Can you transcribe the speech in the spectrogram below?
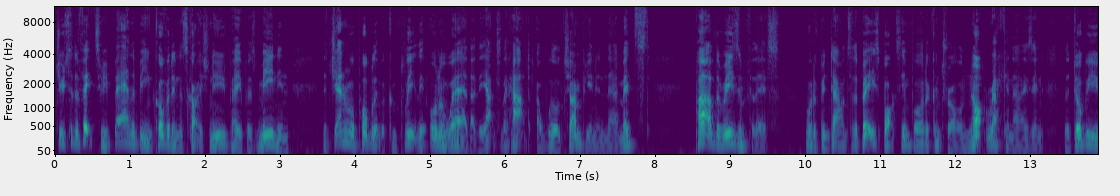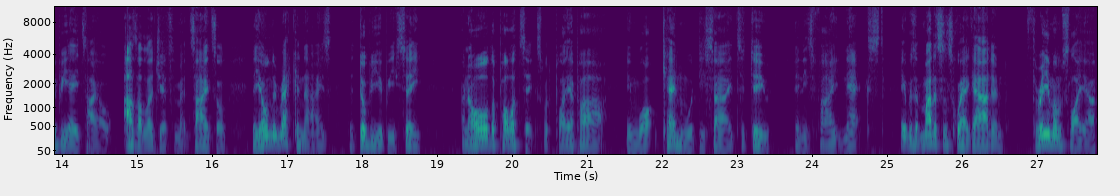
due to the victory barely being covered in the Scottish newspapers, meaning the general public were completely unaware that they actually had a world champion in their midst. Part of the reason for this would have been down to the British Boxing Board of Control not recognising the WBA title as a legitimate title. They only recognised the WBC, and all the politics would play a part in what Ken would decide to do in his fight next. It was at Madison Square Garden. Three months later,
